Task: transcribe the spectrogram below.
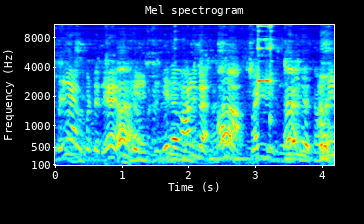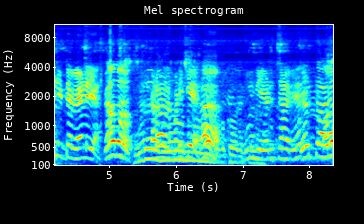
ஒரு பிள்ளையாகப்பட்டது ஏதோ வயது. அவன்கிட்ட வேலைய. படிக்க பூமி எடுத்தாரு. எடுத்தாரு.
